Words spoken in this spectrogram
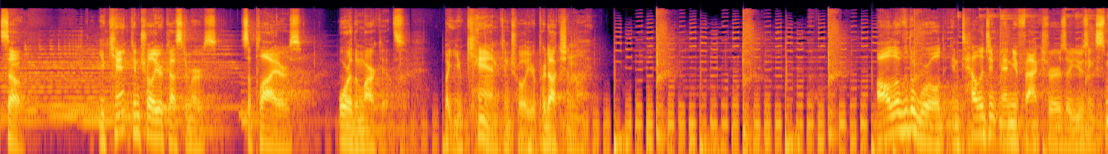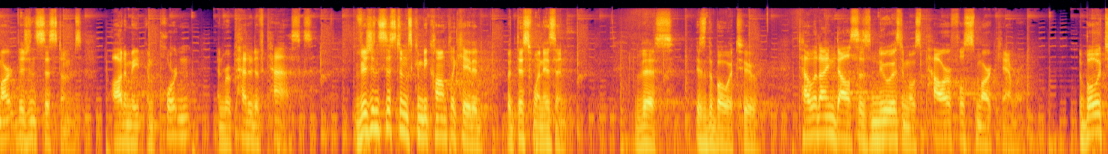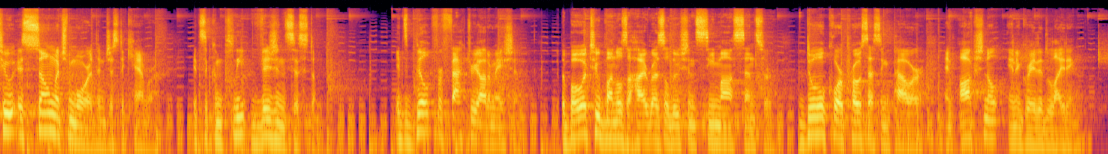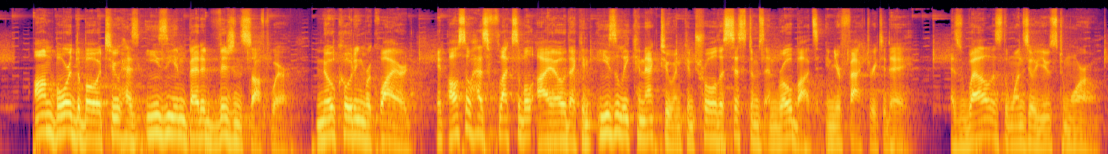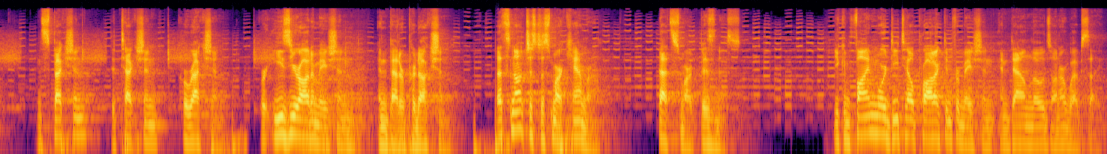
So, you can't control your customers, suppliers, or the markets, but you can control your production line. All over the world, intelligent manufacturers are using smart vision systems to automate important and repetitive tasks. Vision systems can be complicated, but this one isn't. This is the BOA 2, Teledyne DALSA's newest and most powerful smart camera. The BOA 2 is so much more than just a camera. It's a complete vision system. It's built for factory automation. The BOA 2 bundles a high-resolution CMOS sensor, dual-core processing power, and optional integrated lighting. On board, the BOA 2 has easy embedded vision software, no coding required. It also has flexible I.O. that can easily connect to and control the systems and robots in your factory today, as well as the ones you'll use tomorrow. Inspection, detection, correction, for easier automation and better production. That's not just a smart camera, that's smart business. You can find more detailed product information and downloads on our website.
